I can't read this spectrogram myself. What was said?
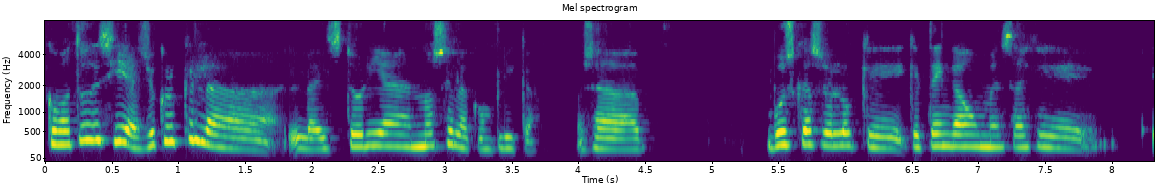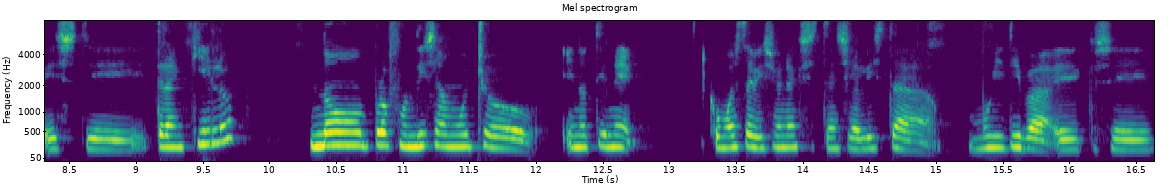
como tú decías, yo creo que la, la historia no se la complica. O sea, busca solo que, que tenga un mensaje este, tranquilo, no profundiza mucho y no tiene como esta visión existencialista muy diva, eh, que se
